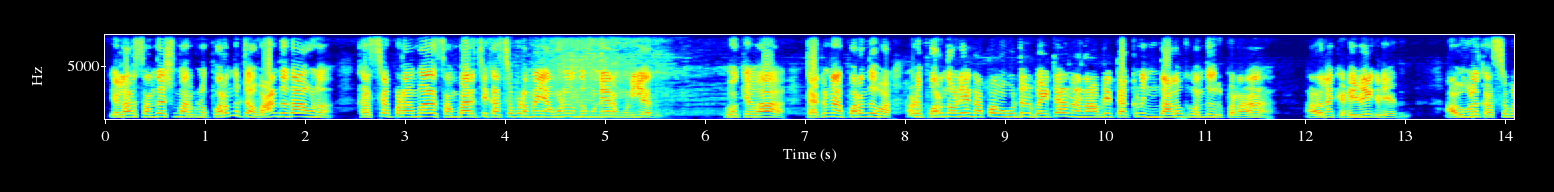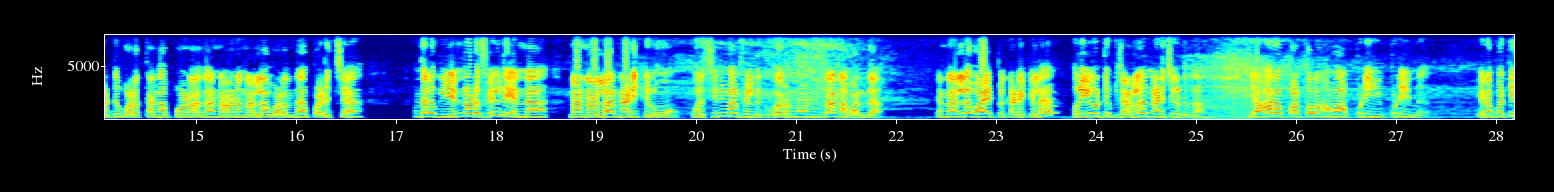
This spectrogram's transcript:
எல்லோரும் சந்தோஷமாக இருக்கணும். பிறந்துட்டோம் வாழ்ந்து தான் ஆகணும். கஷ்டப்படாமல் சம்பாரித்து கஷ்டப்படாமல் எவனும் வந்து முன்னேற முடியாது. ஓகேவா? டக்குன்னு நான் பிறந்து வா- அப்படி பிறந்தவொடனே எங்கள் அப்பா அம்மா விட்டுட்டு போயிட்டா நான் அப்படியே டக்குன்னு இந்த அளவுக்கு வந்து இருப்பேனா? அதெல்லாம் கிடையவே கிடையாது. அவங்களும் கஷ்டப்பட்டு வளர்த்தாங்க போனாங்க. நானும் நல்லா வளர்ந்தேன் படித்தேன் அந்த அளவுக்கு என்னோடய ஃபீல்டு என்ன? நான் நல்லா நடிக்கணும். ஒரு சினிமா ஃபீல்டுக்கு வரணும்னு தான் நான் வந்தேன். நல்ல வாய்ப்பு கிடைக்கல. ஒரு யூடியூப் சேனலில் நடிச்சுக்கிட்டு இருக்கான். யாரை பார்த்தாலும் அவன் அப்படி இப்படின்னு. என்னை பற்றி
